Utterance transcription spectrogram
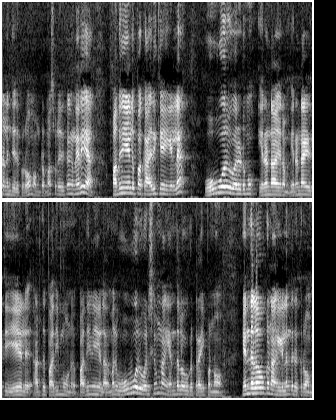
நெளிஞ்சிருக்கிறோம் அப்படின்ற மாதிரி சொல்லியிருக்காங்க. நிறைய பதினேழு பக்க அறிக்கைகளில் ஒவ்வொரு வருடமும் இரண்டாயிரம் இரண்டாயிரத்தி ஏழு அடுத்து பதிமூணு பதினேழு அது மாதிரி ஒவ்வொரு வருஷமும் நாங்கள் எந்த அளவுக்கு ட்ரை பண்ணோம் எந்த அளவுக்கு நாங்கள் இழந்திருக்கிறோம்.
